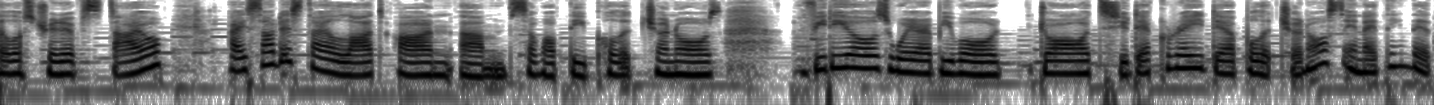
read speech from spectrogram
illustrative style. I saw this style a lot on um, some of the bullet journals videos where people draw to decorate their bullet journals and I think that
